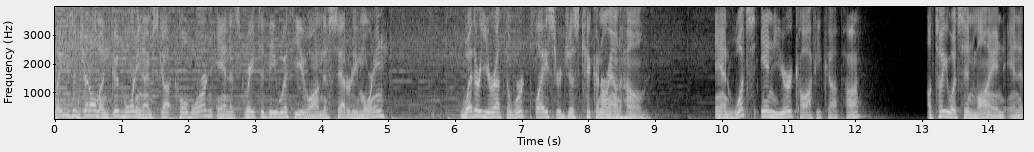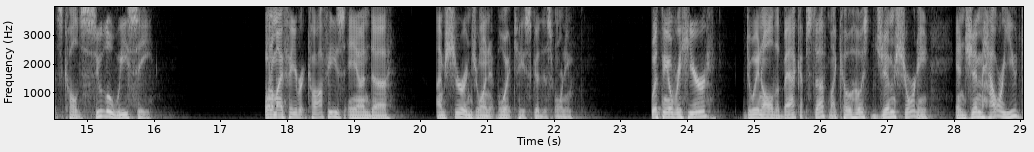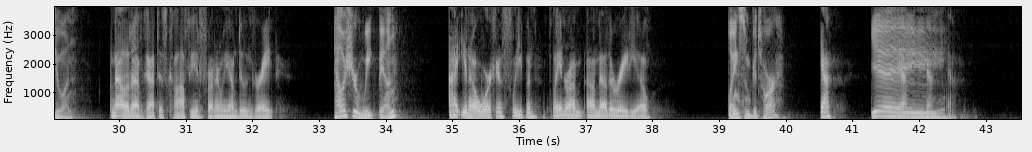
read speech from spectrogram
Ladies and gentlemen, good morning. I'm Scott Colborn, and it's great to be with you on this Saturday morning. Whether you're at the workplace or just kicking around home. And what's in your coffee cup, huh? I'll tell you what's in mine, and it's called Sulawesi. One of my favorite coffees, and uh, I'm sure enjoying it. Boy, it tastes good this morning. With me over here, doing all the backup stuff, my co host, Jim Shorty. And Jim, how are you doing? Now that I've got this coffee in front of me, I'm doing great. How's your week been? I, you know, working, sleeping, playing around on the other radio. Playing some guitar? Yeah. Yay. Yeah. Yeah. yeah.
